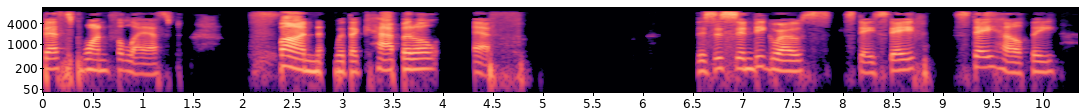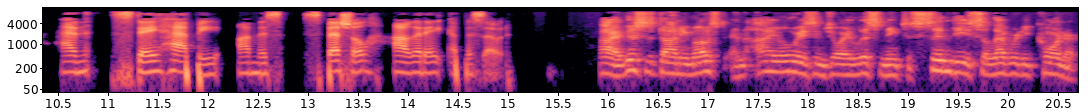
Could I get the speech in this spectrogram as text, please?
best one for last. Fun with a capital F. This is Cindy Gross. Stay safe, stay healthy, and stay happy on this special holiday episode. Hi, this is Donnie Most, and I always enjoy listening to Cindy's Celebrity Corner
